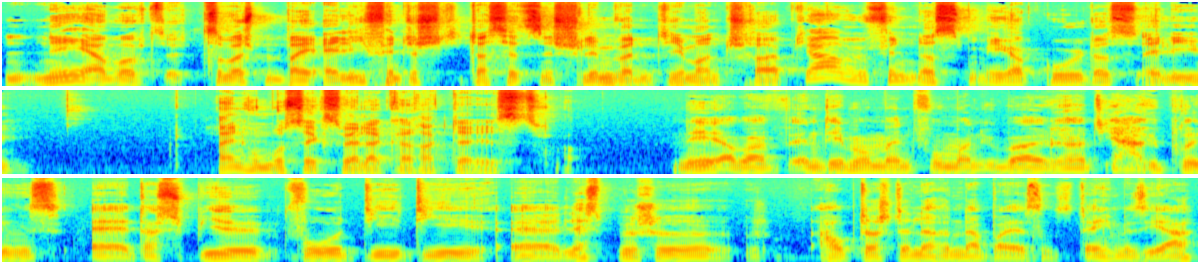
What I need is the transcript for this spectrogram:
Nee, aber zum Beispiel bei Ellie finde ich das jetzt nicht schlimm, wenn jemand schreibt, ja, wir finden das mega cool, dass Ellie ein homosexueller Charakter ist. Nee, aber in dem Moment, wo man überall hört, ja, übrigens, äh, das Spiel, wo die, die äh, lesbische Hauptdarstellerin dabei ist, denke ich mir so, ja,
